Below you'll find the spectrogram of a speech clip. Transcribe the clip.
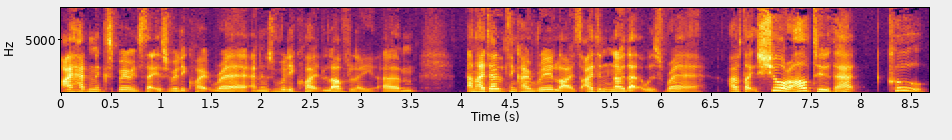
I had an experience that is really quite rare and it was really quite lovely. Um, and I don't think I realized I didn't know that it was rare. I was like, sure, I'll do that. Cool.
